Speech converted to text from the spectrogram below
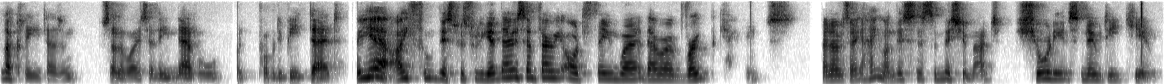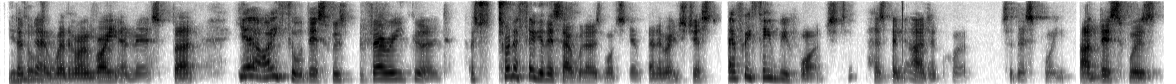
Luckily, he doesn't. So otherwise, I think Neville would probably be dead. But yeah, I thought this was really good. There was a very odd thing where there were rope counts. And I was like, hang on, this is a submission match. Surely it's no DQ. Don't know so. whether I'm right in this, but yeah, I thought this was very good. I was trying to figure this out when I was watching it, whether it's just everything we've watched has been adequate to this point. And this was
